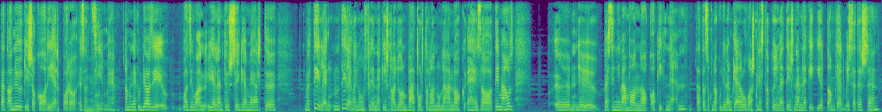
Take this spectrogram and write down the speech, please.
Tehát a nők és a karrierpara, ez a címe. Aminek ugye azért, azért van jelentősége, mert mert tényleg, tényleg nagyon félnek és nagyon bátortalanul állnak ehhez a témához. Ö, ö, Persze nyilván vannak, akik nem, tehát azoknak ugye nem kell elolvasni ezt a könyvet, és nem nekik írtam természetesen,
